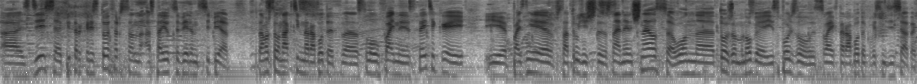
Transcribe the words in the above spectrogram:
э, здесь Питер Кристоферсон остается верен себе, потому что он активно работает с лоу-файной эстетикой, и позднее в сотрудничестве с Nine Inch Nails он тоже много использовал из своих наработок 80-х.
